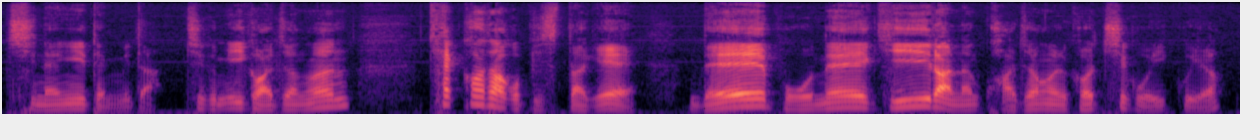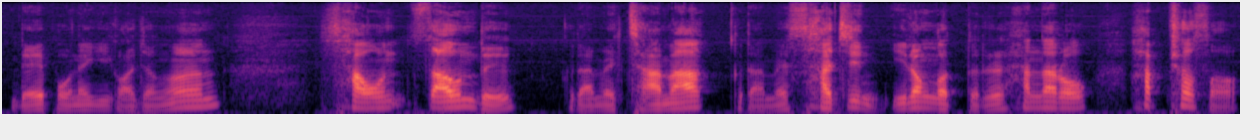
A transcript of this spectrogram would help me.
진행이 됩니다. 지금 이 과정은 캣컷하고 비슷하게 내보내기라는 과정을 거치고 있고요. 내보내기 과정은 사운, 사운드, 그 다음에 자막, 그 다음에 사진 이런 것들을 하나로 합쳐서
